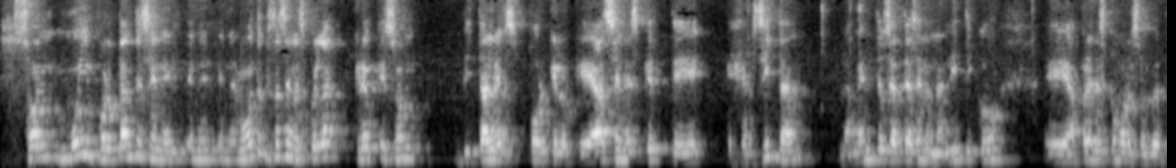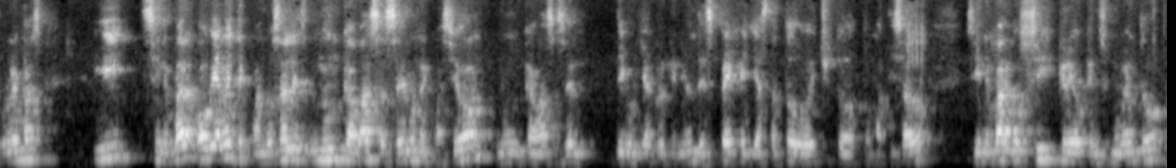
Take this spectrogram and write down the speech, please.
son muy importantes en el, en, el, en el momento que estás en la escuela, creo que son vitales porque lo que hacen es que te ejercitan la mente, o sea, te hacen analítico, eh, aprendes cómo resolver problemas. Y sin embargo, obviamente, cuando sales nunca vas a hacer una ecuación, nunca vas a hacer, digo, ya creo que ni un despeje, ya está todo hecho y todo automatizado. Sin embargo, sí creo que en su momento,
